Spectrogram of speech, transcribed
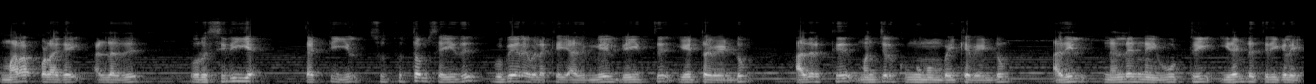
மரப்பலகை அல்லது ஒரு சிறிய தட்டியில் சுத்தம் செய்து குபேர விளக்கை அதன் மேல் வைத்து ஏற்ற வேண்டும். அதற்கு மஞ்சள் குங்குமம் வைக்க வேண்டும். அதில் நல்லெண்ணெய் ஊற்றி இரண்டு திரிகளை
